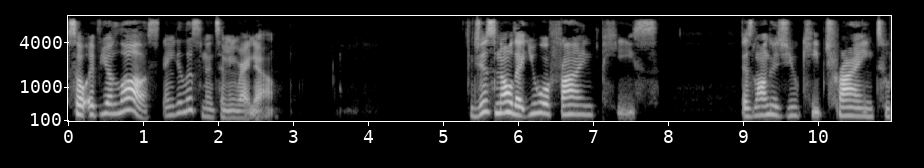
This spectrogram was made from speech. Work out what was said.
So if you're lost and you're listening to me right now, just know that you will find peace as long as you keep trying to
